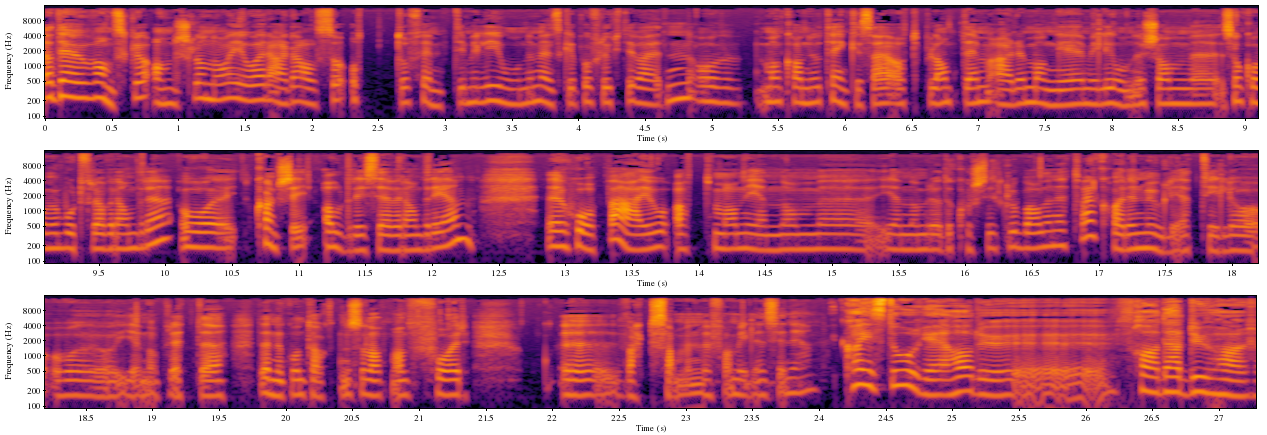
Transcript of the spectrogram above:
Ja, Det er jo vanskelig å anslå nå. I år er det altså 58 millioner mennesker på flukt i verden. Og man kan jo tenke seg at blant dem er det mange millioner som, eh, som kommer bort fra hverandre, og kanskje aldri ser hverandre igjen. Eh, håpet er jo at man gjennom, eh, gjennom Røde Kors sitt globale nettverk har en mulighet til å, å gjenopprette denne kontakten, sånn at man får vært sammen med familien sin igjen. Hva historie har du fra der du har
